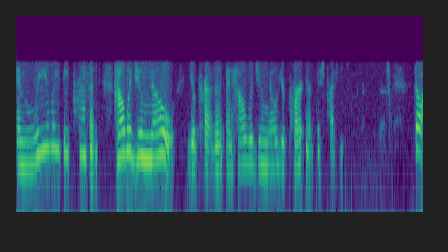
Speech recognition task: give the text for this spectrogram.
and really be present? How would you know you're present and how would you know your partner is present? So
